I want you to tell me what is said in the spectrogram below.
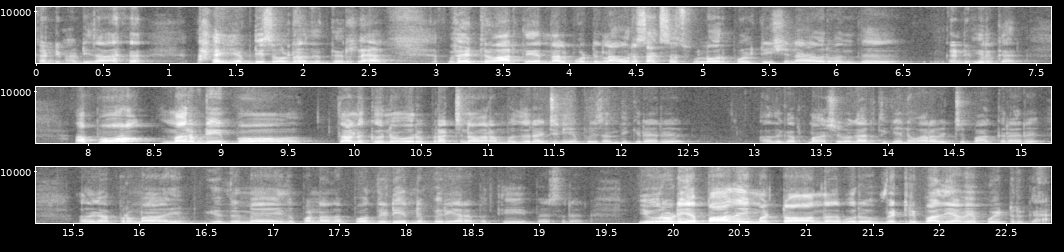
கண்டிப்பாக அப்படிதான். எப்படி சொல்றது தெரியல. வேற்று வார்த்தை இருந்தாலும் போட்டுக்கலாம். ஒரு சக்ஸஸ்ஃபுல்லாக ஒரு பொலிட்டீஷியனாக அவர் வந்து கண்டிப்பா. இருக்கார். அப்போது மறுபடியும் இப்போது தனக்குன்னு ஒரு பிரச்சனை வரும்போது ரஜினியை போய் சந்திக்கிறாரு. அதுக்கப்புறமா சிவகார்த்திகேயனை வர வச்சு பார்க்குறாரு அதுக்கப்புறமா எதுவுமே இது பண்ணாதப்போ திடீர்னு பெரியாரை பற்றி பேசுகிறார் இவருடைய பாதை மட்டும் அந்த ஒரு வெற்றி பாதையாகவே போயிட்டுருக்க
